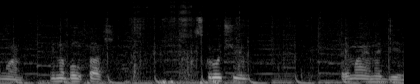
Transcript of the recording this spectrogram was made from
Нормально. І на болтаж. Скручую, тримаю на ділі.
